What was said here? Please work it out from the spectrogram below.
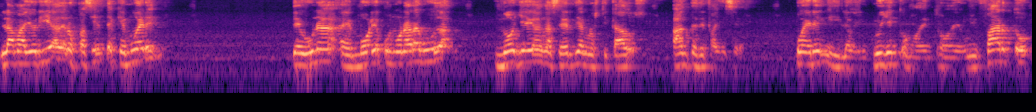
La mayoría de los pacientes que mueren de una embolia pulmonar aguda no llegan a ser diagnosticados antes de fallecer. Mueren y los incluyen como dentro de un infarto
